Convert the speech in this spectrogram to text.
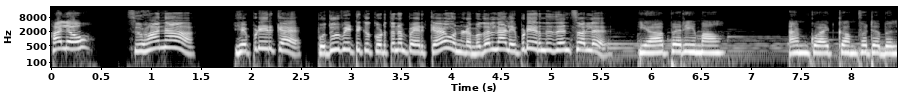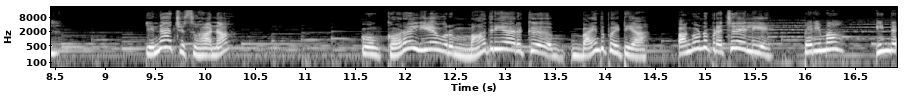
hello Suhana எப்படி இருக்க? புது வீட்டுக்கு கொடுத்தன போயிருக்க உன்னோட முதல் நாள் எப்படி இருந்ததுன்னு சொல்லு. யா பெரியமா ஐ அம் குவைட் கம்ஃபர்டபுள் என்னாச்சு சுஹானா? உன் குரல் ஏன் ஒரு மாதிரியா இருக்கு? பயந்து போயிட்டியா? அங்க ஒண்ணும் பிரச்சனை இல்லையே. பெரியமா இந்த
